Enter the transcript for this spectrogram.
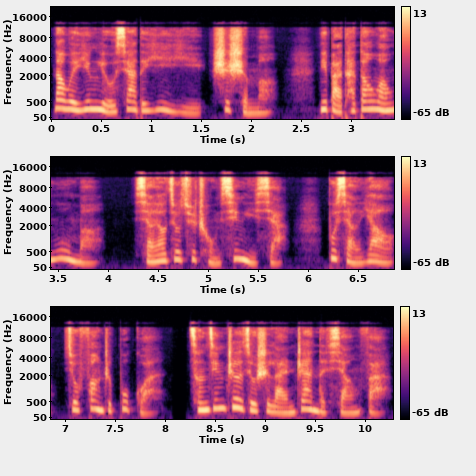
那魏婴留下的意义是什么？你把他当玩物吗？想要就去宠幸一下，不想要就放着不管。曾经这就是蓝湛的想法，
